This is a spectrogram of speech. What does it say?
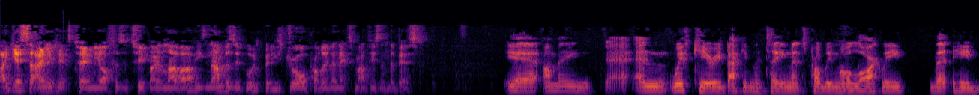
I guess the only thing that's turned me off is a Tupou lover. His numbers are good, but his draw probably the next month isn't the best. Yeah, I mean, and with Keary back in the team, it's probably more likely that he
